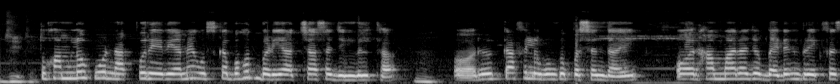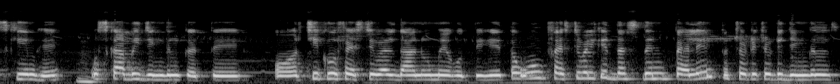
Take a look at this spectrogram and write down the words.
जी जी। तो हम लोग वो नागपुर एरिया में उसका बहुत बढ़िया अच्छा सा जिंगल था। हम्म। और काफ़ी लोगों को पसंद आए। और हमारा जो बेड एंड ब्रेकफास्ट स्कीम है हम्म। उसका भी जिंगल करते और चीकू फेस्टिवल दानू में होती है तो वो फेस्टिवल के दस दिन पहले तो छोटे छोटे जिंगल्स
